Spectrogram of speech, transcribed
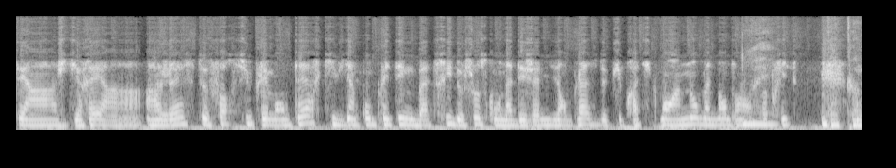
c'est un, je dirais, un, un geste fort supplémentaire qui vient compléter une batterie de choses qu'on a déjà mises en place depuis pratiquement un an maintenant dans Ouais. l'entreprise. D'accord.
